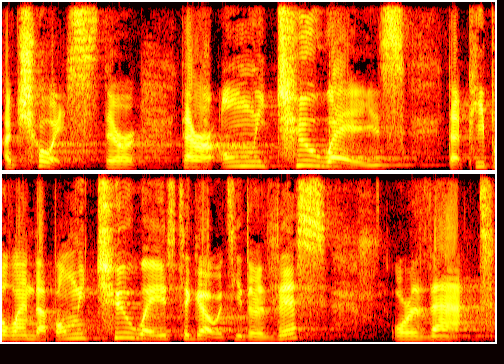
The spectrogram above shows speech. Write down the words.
a choice. There are, there are only two ways that people end up, only two ways to go. It's either this or that.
